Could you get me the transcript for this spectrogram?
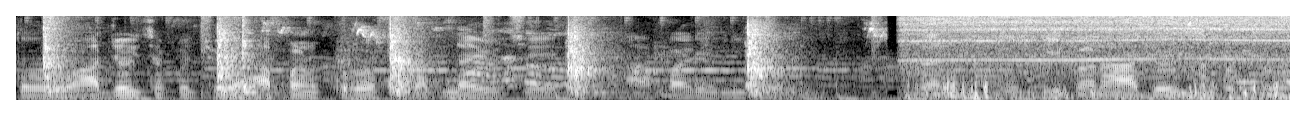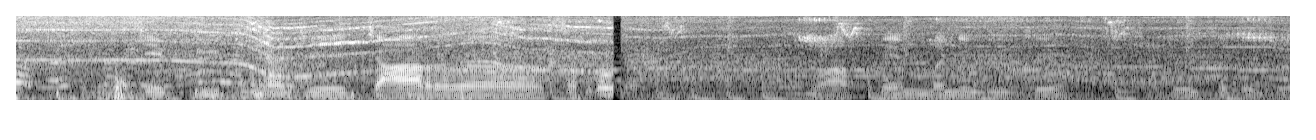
તો આ જોઈ શકો છો, આ પણ ક્રોસ બદલાયું છે. આ પાડ્યું નીચે. પણ આ જોઈ શકો છો, જે પીઠના જે ચાર સપોર્ટ આ ફ્રેમ બની ગઈ છે. જોઈ શકો છો.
